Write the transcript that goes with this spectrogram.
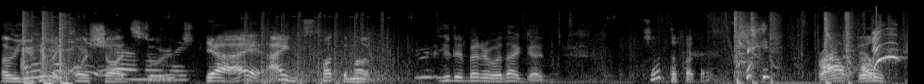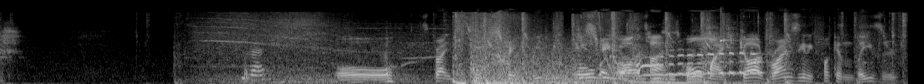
Oh, you hit like four shots, Yeah, no, George. like- Yeah, I I fucked them up. You did better with that gun. Shut the fuck up. Brian, Bill. Okay. Oh. It's Brian, you streams. We, we, we stream all the time. Oh my god, Brian's getting fucking lasered.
